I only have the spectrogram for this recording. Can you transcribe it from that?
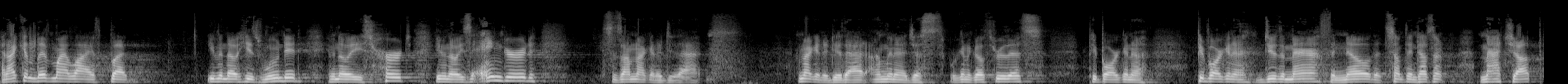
and I can live my life. But even though he's wounded, even though he's hurt, even though he's angered, he says, I'm not going to do that. I'm not going to do that. I'm going to just, we're going to go through this. People are going to, people are going to do the math and know that something doesn't match up.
